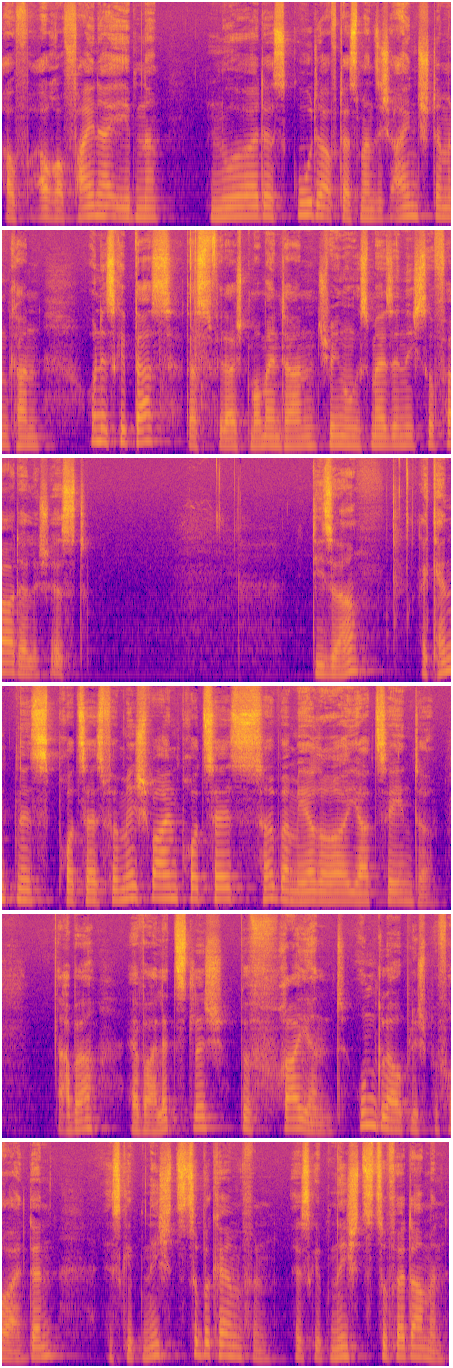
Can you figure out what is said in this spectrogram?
auf, auch auf feiner Ebene nur das Gute, auf das man sich einstimmen kann. Und es gibt das, das vielleicht momentan schwingungsmäßig nicht so förderlich ist. Dieser Erkenntnisprozess für mich war ein Prozess über mehrere Jahrzehnte. Aber er war letztlich befreiend, unglaublich befreiend, denn es gibt nichts zu bekämpfen, es gibt nichts zu verdammen,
